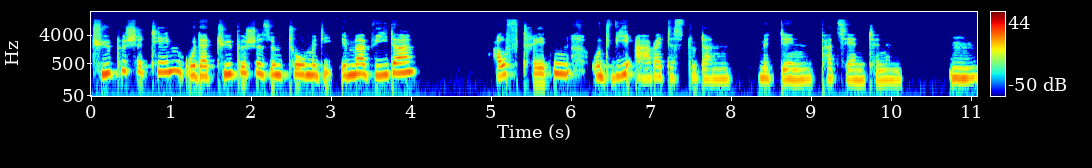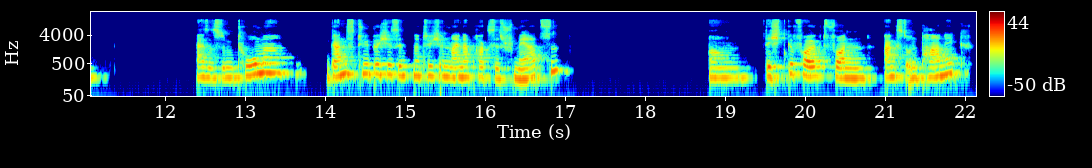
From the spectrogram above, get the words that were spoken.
typische Themen oder typische Symptome, die immer wieder auftreten? Und wie arbeitest du dann mit den Patientinnen? Mhm. Also Symptome, ganz typische sind natürlich in meiner Praxis Schmerzen, ähm, dicht gefolgt von Angst und Panik,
